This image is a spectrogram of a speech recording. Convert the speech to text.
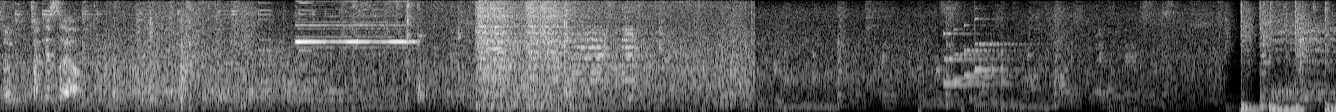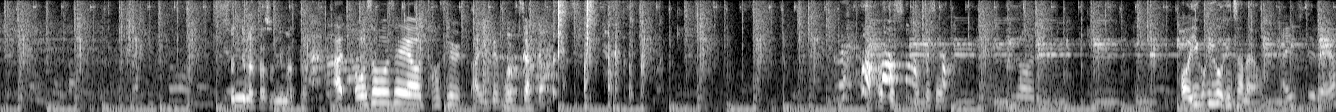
저희 도착했어요. 손님 왔다 손님 왔다 아, 어서 오세요. 더 재, 아니, 근데 뭔지 할까? 어떠세요? 어떠세요? 이거. 어, 이거, 이거 괜찮아요. 아 입술에요?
